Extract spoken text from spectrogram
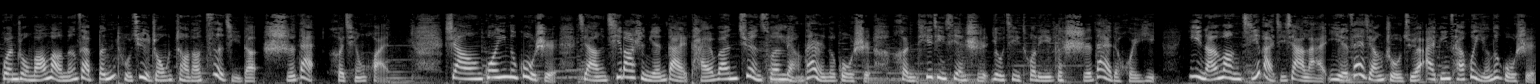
观众往往能在本土剧中找到自己的时代和情怀。像《光阴的故事》，讲七八十年代台湾眷村两代人的故事，很贴近现实，又寄托了一个时代的回忆。《意难忘》几百集下来，也在讲主角爱拼才会赢的故事，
